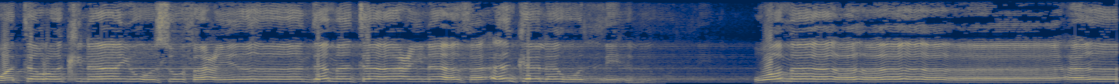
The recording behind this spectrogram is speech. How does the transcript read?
وَتَرَكْنَا يُوسُفَ عِندَ مَتَاعِنَا فَأَكَلَهُ الذِّئْبُ وَمَا أَنْتَ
